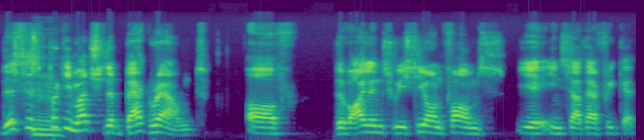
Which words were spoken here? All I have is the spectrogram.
This is mm. pretty much the background of the violence we see on farms here in South Africa.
